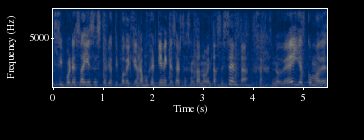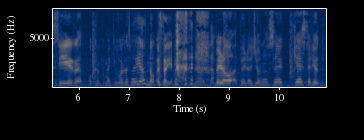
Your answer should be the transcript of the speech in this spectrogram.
Sí, por eso hay ese estereotipo de que la mujer tiene que ser 60, 90, 60. ¿No ve? Y es como decir, o creo que me equivoco en las medidas, no, está bien. No, está pero, pero yo no sé qué estereotipo,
